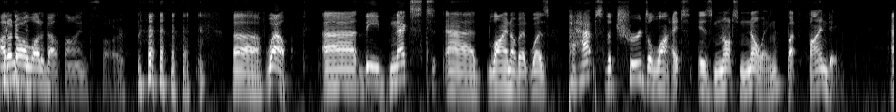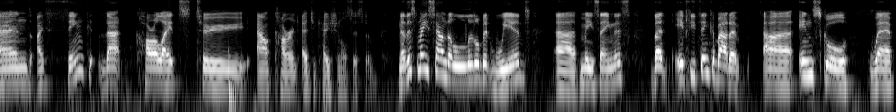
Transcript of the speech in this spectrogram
I don't know a lot about science, so uh, well, uh, the next uh, line of it was perhaps the true delight is not knowing but finding. And I think that correlates to our current educational system. Now, this may sound a little bit weird, uh, me saying this, but if you think about it, uh, in school, we're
